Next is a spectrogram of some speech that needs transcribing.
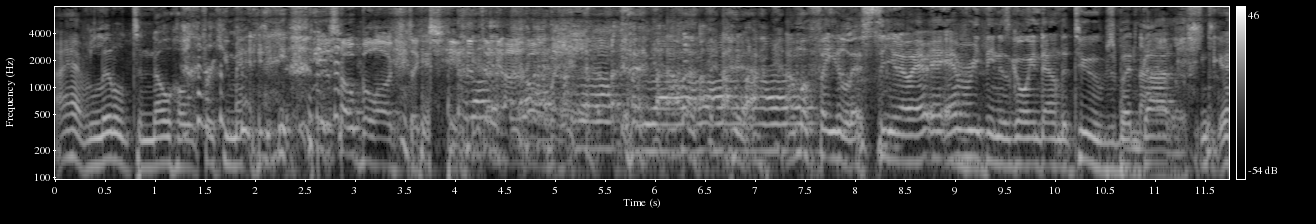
I have little to no hope for humanity. This hope belongs to, to God only. I'm a fatalist. You know, everything is going down the tubes, but Nihilist. God, uh,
